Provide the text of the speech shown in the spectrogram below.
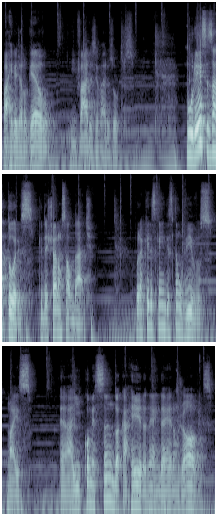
Barriga de Aluguel e vários e vários outros. Por esses atores que deixaram saudade, por aqueles que ainda estão vivos, mas é, aí começando a carreira, né, ainda eram jovens,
